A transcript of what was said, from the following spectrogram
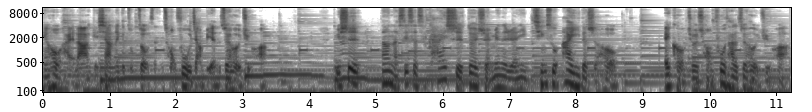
天后海拉给下那个诅咒，只能重复讲别人的最后一句话。于是，当 Narcissus 开始对水面的人影倾诉爱意的时候，Echo 就会重复他的最后一句话，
